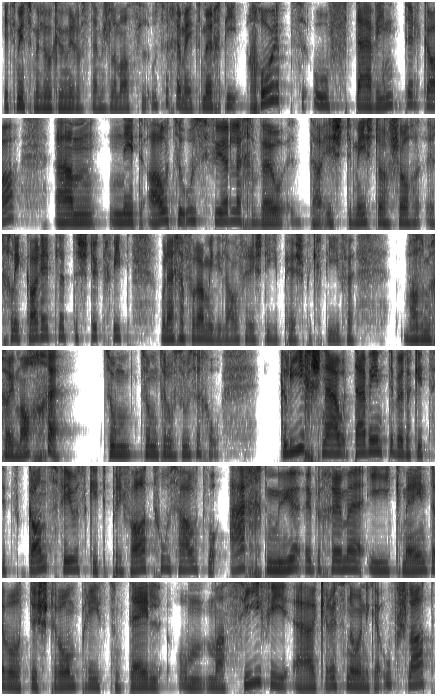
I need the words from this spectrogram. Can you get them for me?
Jetzt müssen wir schauen, wie wir aus dem Schlamassel rauskommen. Jetzt möchte ich kurz auf den Winter gehen. Ähm, nicht allzu ausführlich, weil da ist der Mist schon ein bisschen gerettelt, ein Stück weit. Und dann vor allem in die langfristige Perspektive, was wir machen können, um, um daraus rauszukommen gleich schnell diesen Winter, weil da gibt es jetzt ganz viel, es gibt Privathaushalte, die echt Mühe bekommen in Gemeinden, wo der Strompreis zum Teil um massive äh, Grössenordnungen aufschlägt.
